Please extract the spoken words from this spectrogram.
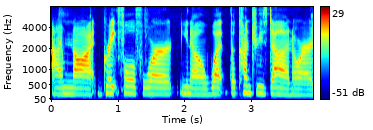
I'm not grateful for, you know, what the country's done or,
